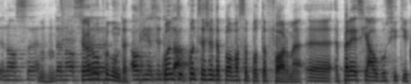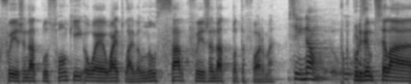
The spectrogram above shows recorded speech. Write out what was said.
da nossa, uhum. da nossa Agora uma pergunta. audiência quando, total. Quando se agenda pela vossa plataforma, uh, aparece em algum sítio que foi agendado pela Swanky ou é white label? Não se sabe que foi agendado pela plataforma? Sim, não. Porque, por exemplo, sei lá,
